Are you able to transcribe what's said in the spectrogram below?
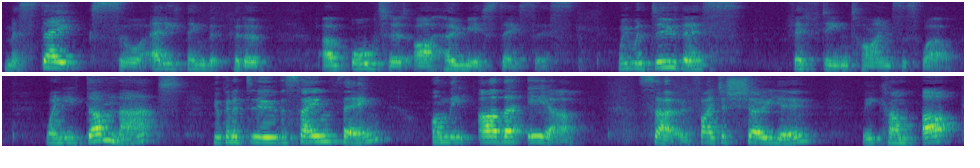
mistakes or anything that could have um, altered our homeostasis. We would do this 15 times as well. When you've done that, you're going to do the same thing on the other ear. So if I just show you, we come up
